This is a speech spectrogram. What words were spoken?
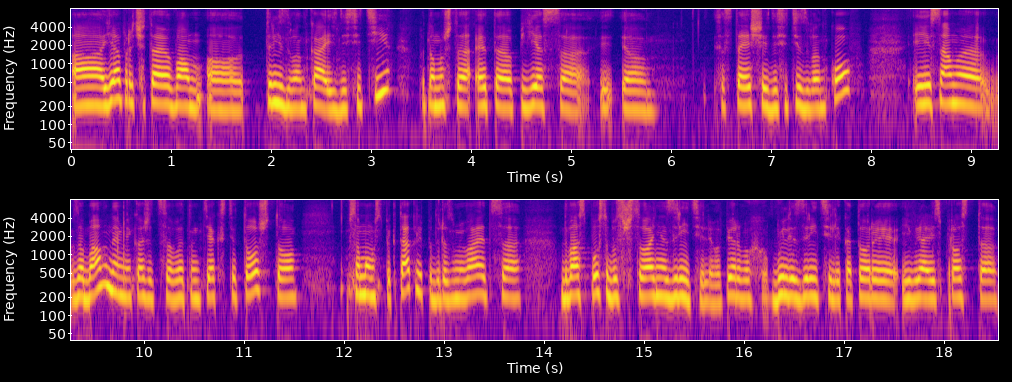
Э, я прочитаю вам э, три звонка из десяти, потому что это пьеса, э, состоящая из десяти звонков, и самое забавное, мне кажется, в этом тексте то, что в самом спектакле подразумевается два способа существования зрителя. Во-первых, были зрители, которые являлись просто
